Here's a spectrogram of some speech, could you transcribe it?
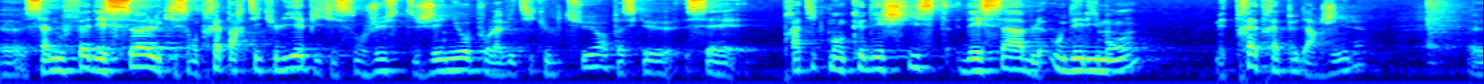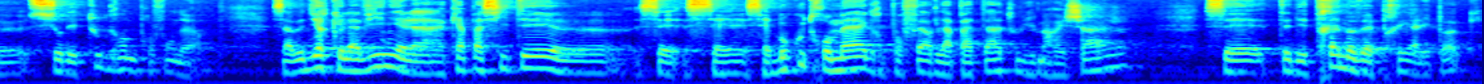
Euh, ça nous fait des sols qui sont très particuliers puis qui sont juste géniaux pour la viticulture parce que c'est pratiquement que des schistes, des sables ou des limons, mais très très peu d'argile euh, sur des toutes grandes profondeurs. Ça veut dire que la vigne, elle a la capacité, euh, c'est beaucoup trop maigre pour faire de la patate ou du maraîchage. C'était des très mauvais prés à l'époque.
